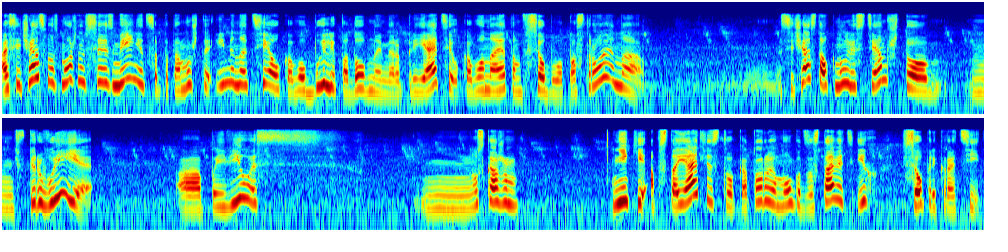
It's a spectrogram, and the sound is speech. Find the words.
А сейчас, возможно, все изменится, потому что именно те, у кого были подобные мероприятия, у кого на этом все было построено, сейчас столкнулись с тем, что впервые а, появилось, ну скажем, некие обстоятельства, которые могут заставить их все прекратить.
